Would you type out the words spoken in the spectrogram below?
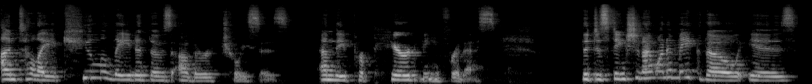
until I accumulated those other choices and they prepared me for this. The distinction I want to make though is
